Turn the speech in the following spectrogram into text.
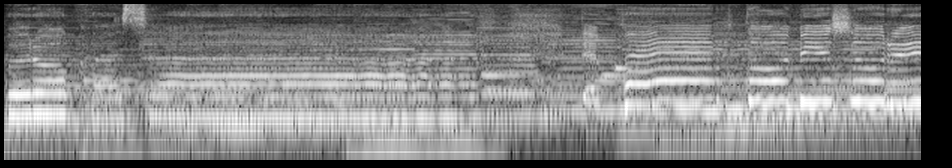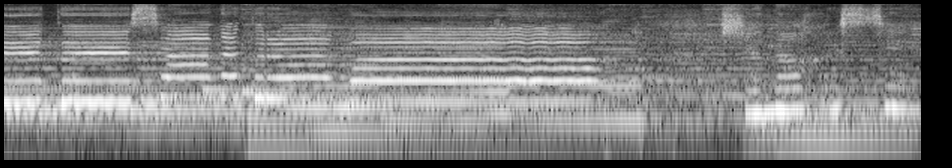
проказав, тепер тобі журитися не треба, ще на хресті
